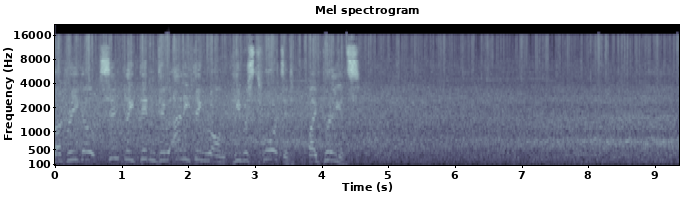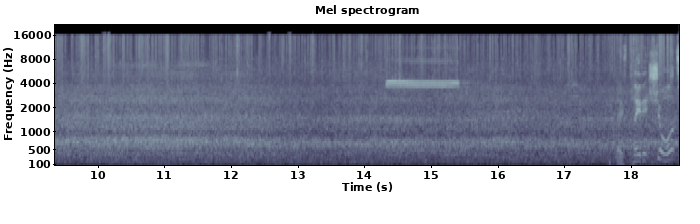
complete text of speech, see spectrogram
Rodrygo simply didn't do anything wrong. He was thwarted by brilliance. They've played it short.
